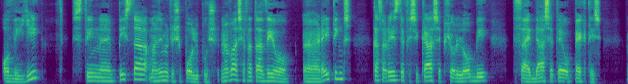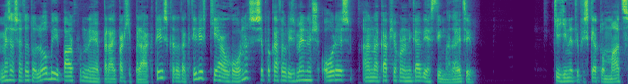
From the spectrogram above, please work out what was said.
οδηγεί στην ε, πίστα μαζί με τους υπόλοιπους. Με βάση αυτά τα δύο ratings καθορίζεται φυσικά σε ποιο λόμπι θα εντάσσεται ο παίκτης. Μέσα σε αυτό το λόμπι υπάρχουν, ε, υπάρχει πράκτης, κατατακτήρες και αγώνας σε προκαθορισμένες ώρες ανά κάποια χρονικά διαστήματα, έτσι. Και γίνεται φυσικά το match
